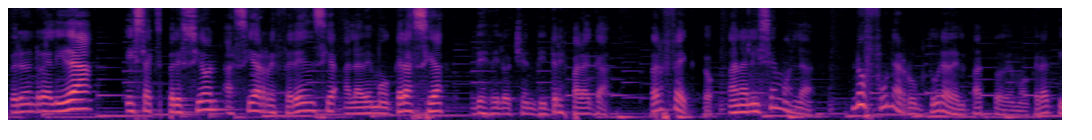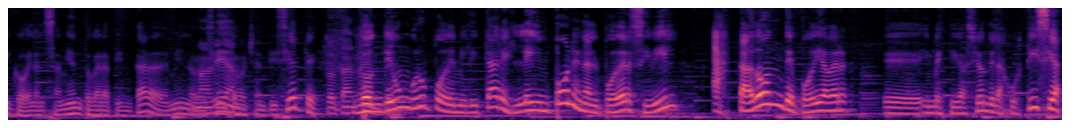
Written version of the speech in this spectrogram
pero en realidad esa expresión hacía referencia a la democracia desde el 83 para acá. Perfecto, analicémosla. ¿No fue una ruptura del pacto democrático el alzamiento Carapintada de Más bien. 1987? Totalmente. donde un grupo de militares le imponen al poder civil hasta dónde podía haber eh, investigación de la justicia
